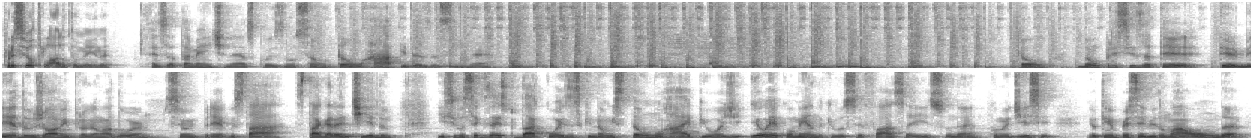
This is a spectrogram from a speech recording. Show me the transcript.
por esse outro lado também, né? Exatamente, né? As coisas não são tão rápidas assim, né? Então, não precisa ter, ter medo, jovem programador, seu emprego está, está garantido. E se você quiser estudar coisas que não estão no hype hoje, eu recomendo que você faça isso, né? Como eu disse, eu tenho percebido uma onda,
